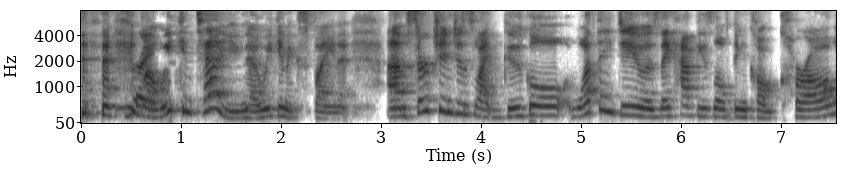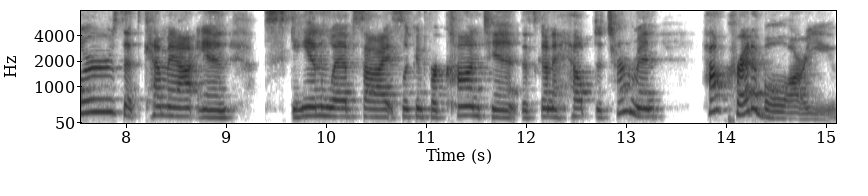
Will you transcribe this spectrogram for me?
well, we can tell you, no, we can explain it. Um, search engines like Google, what they do is they have these little thing called crawlers that come out and scan websites looking for content that's going to help determine how credible are you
